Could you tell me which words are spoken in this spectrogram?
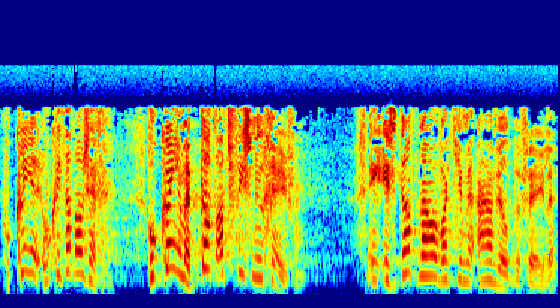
hoe kun, je, hoe kun je dat nou zeggen? Hoe kun je me dat advies nu geven? Is dat nou wat je me aan wilt bevelen?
